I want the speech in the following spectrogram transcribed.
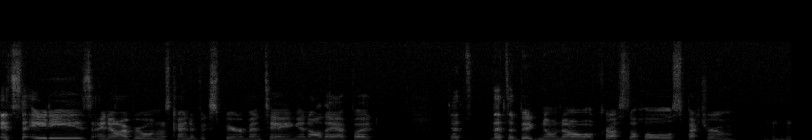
it's the 80s. I know everyone was kind of experimenting and all that, but that's that's a big no-no across the whole spectrum. hmm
